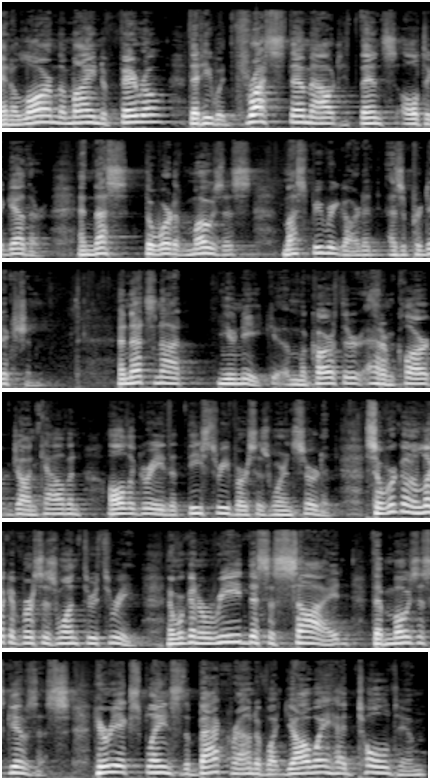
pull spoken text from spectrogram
and alarm the mind of Pharaoh that he would thrust them out thence altogether. And thus the word of Moses must be regarded as a prediction. And that's not unique. MacArthur, Adam Clarke, John Calvin all agree that these three verses were inserted. So we're going to look at verses 1 through 3, and we're going to read this aside that Moses gives us. Here he explains the background of what Yahweh had told him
